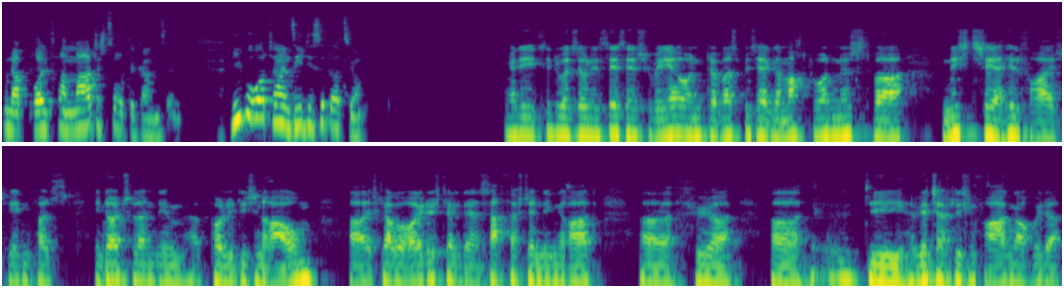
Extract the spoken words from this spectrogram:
und April dramatisch zurückgegangen sind. Wie beurteilen Sie die Situation? Ja, die Situation ist sehr, sehr schwer und äh, was bisher gemacht worden ist, war nicht sehr hilfreich, jedenfalls in Deutschland im äh, politischen Raum. Äh, ich glaube, heute stellt der Sachverständigenrat für die wirtschaftlichen Fragen auch wieder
